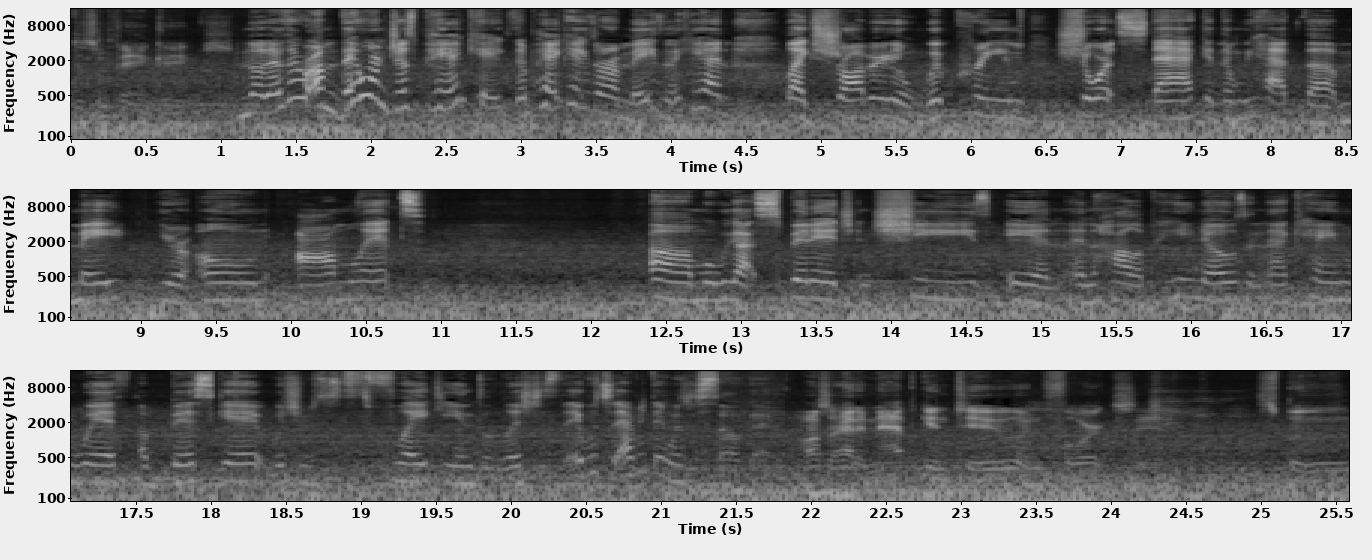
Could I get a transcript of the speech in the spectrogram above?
Did some pancakes. No, they, they were um, they weren't just pancakes. Their pancakes are amazing. He had like strawberry and whipped cream short stack, and then we had the made your own omelet. Um, where we got spinach and cheese and and jalapenos, and that came with a biscuit, which was flaky and delicious. It was everything was just so good. Also had a napkin too, and forks and spoon.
